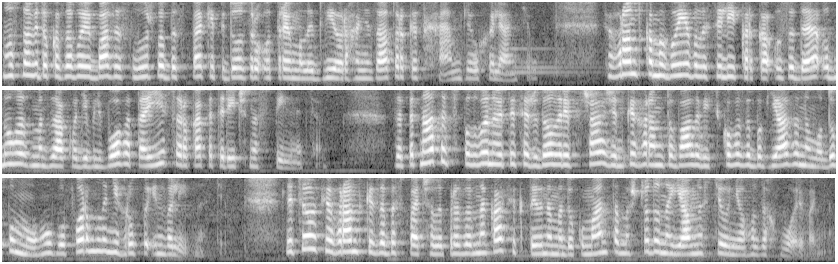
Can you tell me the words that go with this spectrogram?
На основі доказової бази Служби безпеки підозру отримали дві організаторки схем для ухилянтів. Фігурантками виявилися лікарка УЗД одного з медзакладів Львова та її 45-річна спільниця. За 15,5 тисяч доларів США жінки гарантували військовозобов'язаному допомогу в оформленні групи інвалідності. Для цього фігурантки забезпечили призовника фіктивними документами щодо наявності у нього захворювання.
